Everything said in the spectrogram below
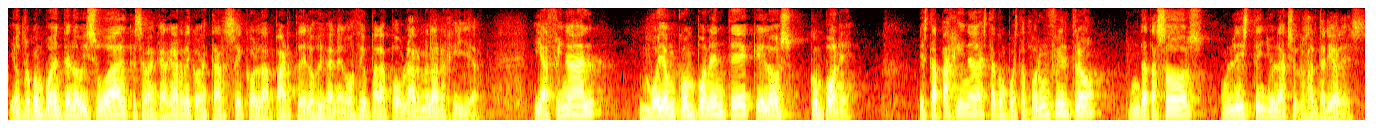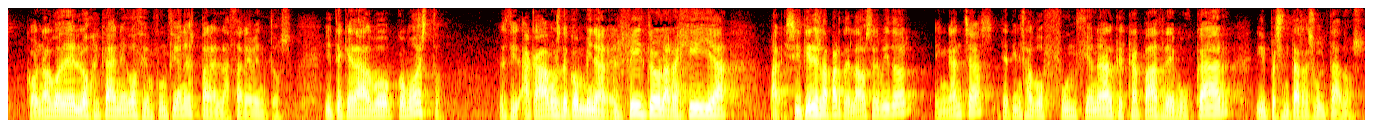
Y otro componente no visual que se va a encargar de conectarse con la parte de lógica de negocio para poblarme la rejilla. Y al final voy a un componente que los compone. Esta página está compuesta por un filtro, un data source, un listing y un action, los anteriores, con algo de lógica de negocio en funciones para enlazar eventos. Y te queda algo como esto. Es decir, acabamos de combinar el filtro, la rejilla, Si tienes la parte del lado servidor, enganchas ya tienes algo funcional que es capaz de buscar y presentar resultados.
